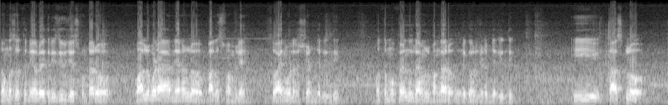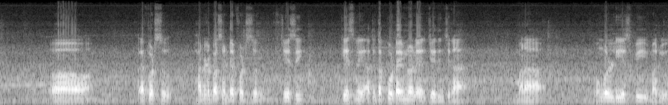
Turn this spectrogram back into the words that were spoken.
దొంగ సొత్తుని ఎవరైతే రిసీవ్ చేసుకుంటారో వాళ్ళు కూడా నేరంలో భాగస్వాములే. సో ఆయన కూడా అరెస్ట్ చేయడం జరిగింది. మొత్తం ముప్పై ఎనిమిది గ్రాముల బంగారు రికవర్ చేయడం జరిగింది. ఈ టాస్క్లో ఎఫర్ట్స్ హండ్రెడ్ పర్సెంట్ ఎఫర్ట్స్ చేసి కేసుని అతి తక్కువ టైంలోనే ఛేదించిన మన ఒంగోలు డిఎస్పి మరియు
